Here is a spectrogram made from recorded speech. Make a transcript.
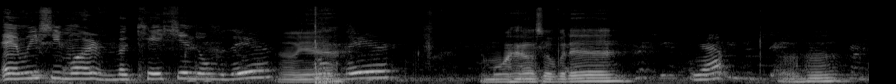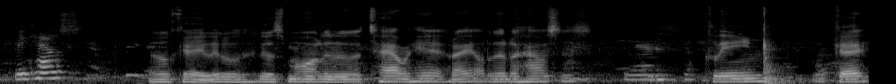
And we see more vacations over there. Oh Over yeah. there. More house over there. Yep. Uh huh. Big house. Okay, little, little small little town here, right? All the little houses, Yeah. clean. Okay.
